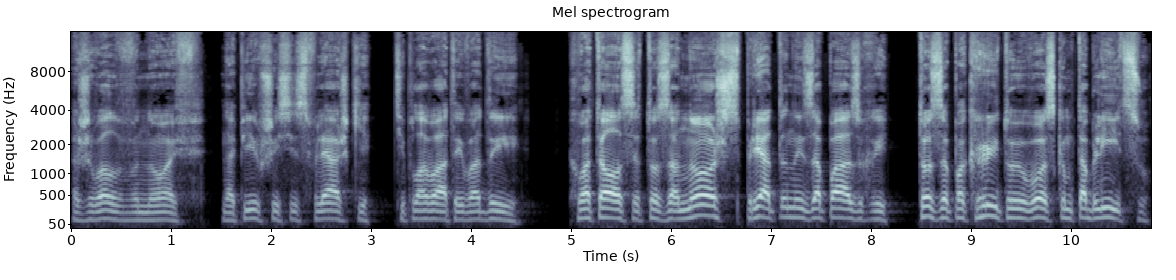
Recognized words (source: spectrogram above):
оживал вновь, напившись из фляжки тепловатой воды, хватался то за нож, спрятанный за пазухой, то за покрытую воском таблицу.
